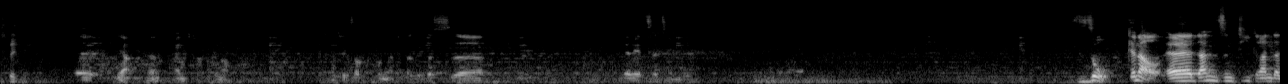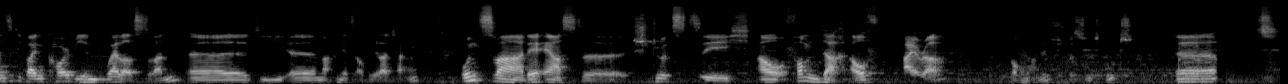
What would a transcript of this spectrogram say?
Ist richtig. äh, ja, ne, ich doch, genau. Hätte mich jetzt auch gewundert. Also das äh, wäre jetzt jetzt So, genau. Äh, dann sind die dran, dann sind die beiden Corvian Dwellers dran. Äh, die äh, machen jetzt auch ihre Attacken. Und zwar der erste stürzt sich au- vom Dach auf Ira. Warum auch nicht? Das finde ich gut. Äh, und,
